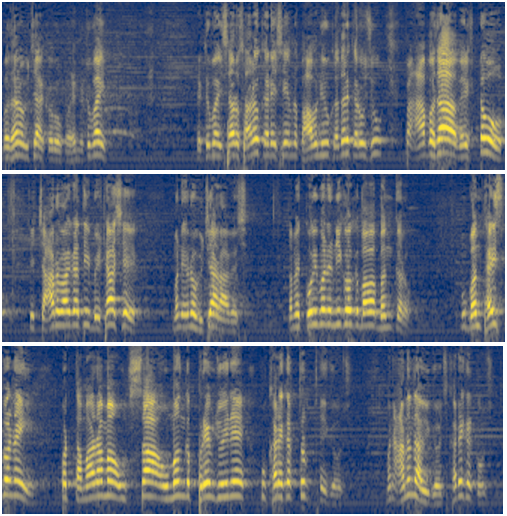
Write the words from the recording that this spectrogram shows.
બધાનો વિચાર કરવો પડે. નટુભાઈ નટુભાઈ સારો સારો કરે છે. એમને ભાવની હું કદર કરું છું. પણ આ બધા વૈષ્ણવો જે ચાર વાગ્યાથી બેઠા છે, મને એનો વિચાર આવે છે. તમે કોઈ મને નહીં કહો કે, બાબા, બંધ કરો. હું બંધ થઈશ પણ નહીં, પણ તમારામાં ઉત્સાહ, ઉમંગ, પ્રેમ જોઈને હું ખરેખર તૃપ્ત થઈ ગયો છું. મને આનંદ આવી ગયો છે, ખરેખર કહું છું.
